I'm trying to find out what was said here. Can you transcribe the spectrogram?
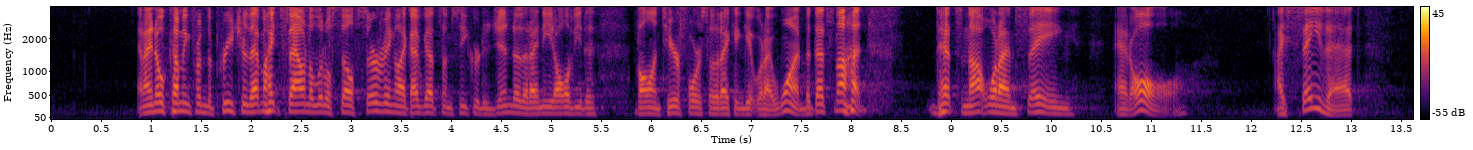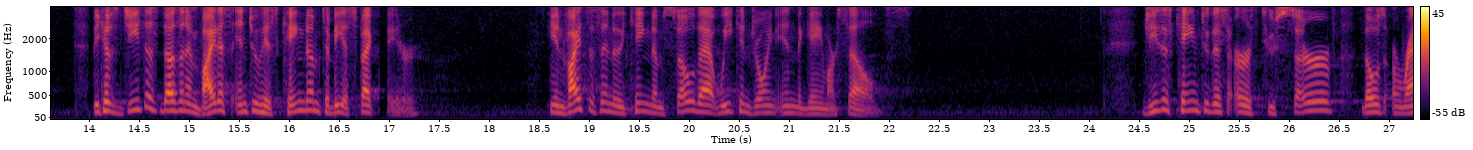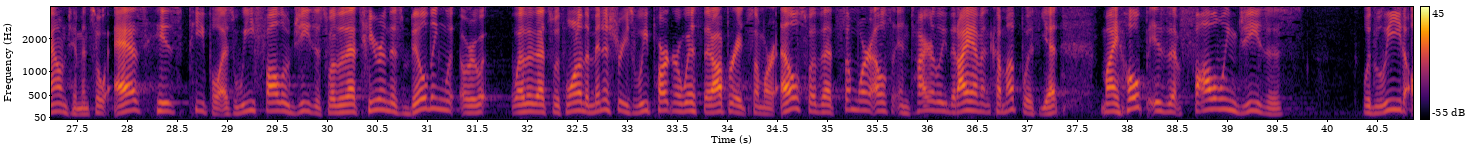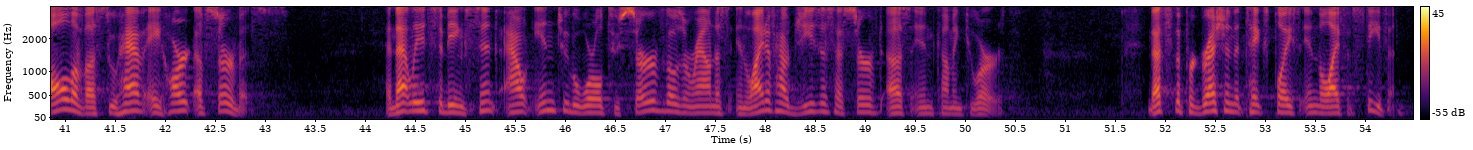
And I know coming from the preacher, that might sound a little self serving, like I've got some secret agenda that I need all of you to volunteer for so that I can get what I want. But that's not, that's not what I'm saying at all. I say that because Jesus doesn't invite us into his kingdom to be a spectator. He invites us into the kingdom so that we can join in the game ourselves. Jesus came to this earth to serve those around him. And so, as his people, as we follow Jesus, whether that's here in this building or whether that's with one of the ministries we partner with that operates somewhere else, whether that's somewhere else entirely that I haven't come up with yet, my hope is that following Jesus would lead all of us to have a heart of service. And that leads to being sent out into the world to serve those around us in light of how Jesus has served us in coming to earth. That's the progression that takes place in the life of Stephen.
